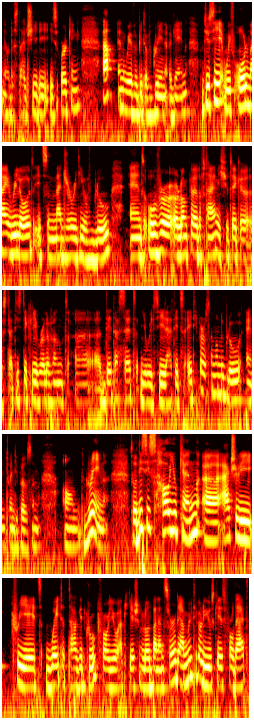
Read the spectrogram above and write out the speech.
Now the style sheet is working. Ah, and we have a bit of green again. But you see, with all my reload, it's a majority of blue. And over a long period of time, if you take a, statistically relevant uh, data set, you will see that it's 80% on the blue and 20% on the green. So this is how you can uh, actually create weighted target group for your application load balancer. There are multiple use cases for that.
